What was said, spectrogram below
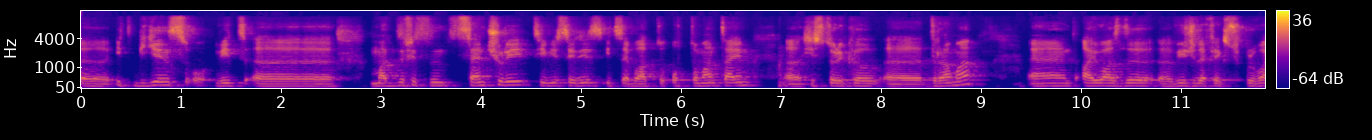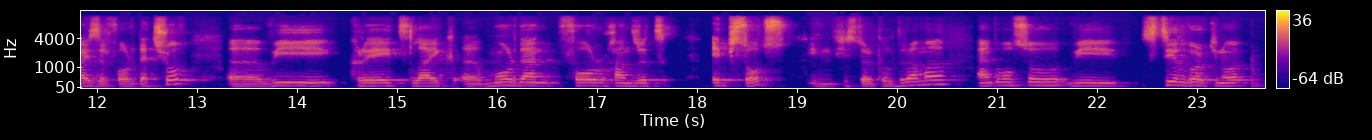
Uh, it begins with uh, Magnificent Century TV series. It's about the Ottoman time uh, historical uh, drama. And I was the uh, visual effects supervisor for that show. Uh, we create like more than 400 episodes in historical drama. And also we still work, you know,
